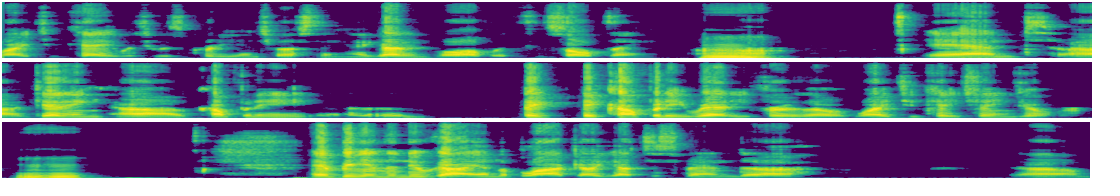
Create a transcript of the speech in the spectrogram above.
Y2K, which was pretty interesting. I got involved with consulting Mm. um, and uh, getting a company, uh, a, a company ready for the Y2K changeover. hmm And being the new guy on the block, I got to spend uh, um,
